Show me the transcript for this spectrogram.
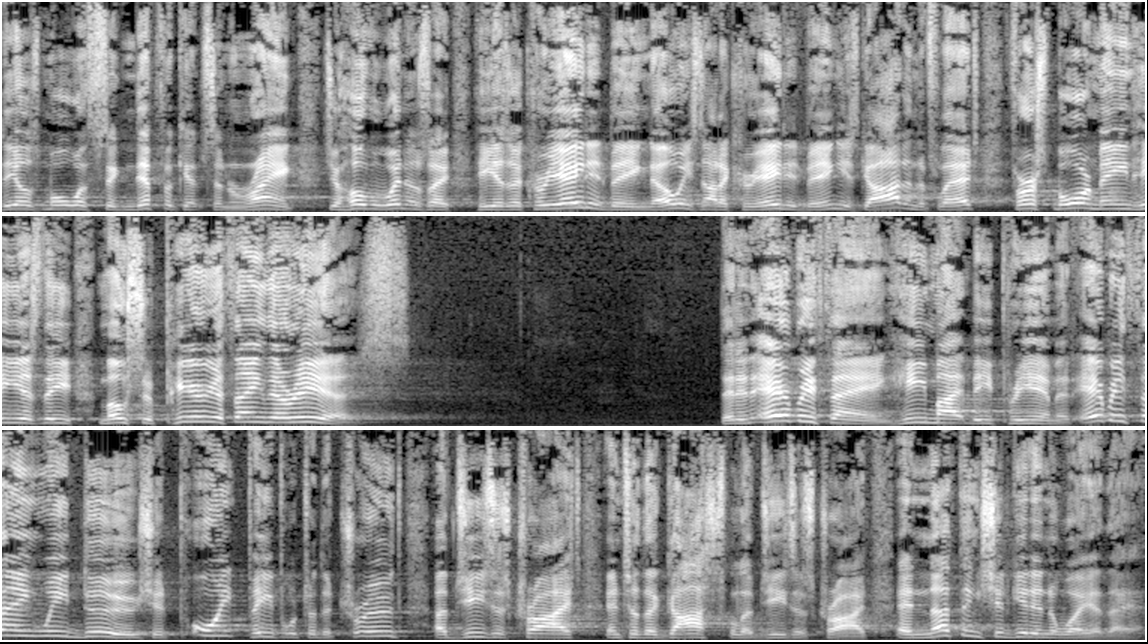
deals more with significance and rank. Jehovah Witnesses say he is a created being. No, he's not a created being. He's God in the flesh. Firstborn means he is the most superior thing there is that in everything he might be preeminent. Everything we do should point people to the truth of Jesus Christ and to the gospel of Jesus Christ, and nothing should get in the way of that.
